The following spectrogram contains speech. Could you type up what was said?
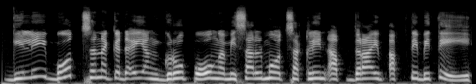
Gilibot sa nagkadaiyang grupo nga misalmot sa clean-up drive activity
